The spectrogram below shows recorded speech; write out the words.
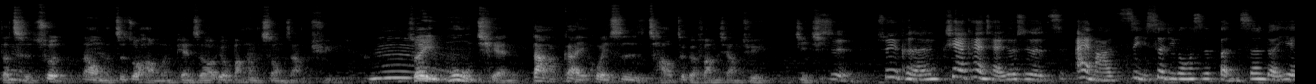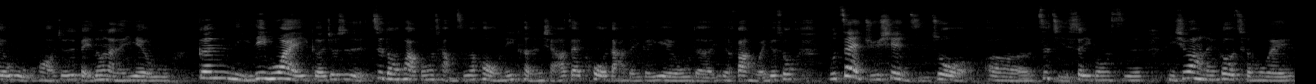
的尺寸，那我们制作好门片之后，又帮他们送上去。嗯，所以目前大概会是朝这个方向去进行。是，所以可能现在看起来就是爱玛自己设计公司本身的业务哈，就是北中南的业务，跟你另外一个就是自动化工厂之后，你可能想要再扩大的一个业务的一个范围，就是说不再局限只做呃自己设计公司，你希望能够成为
